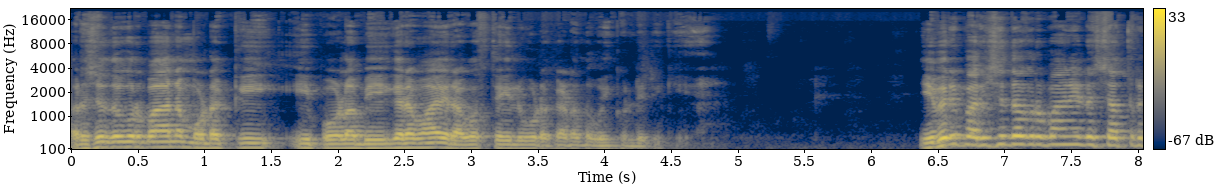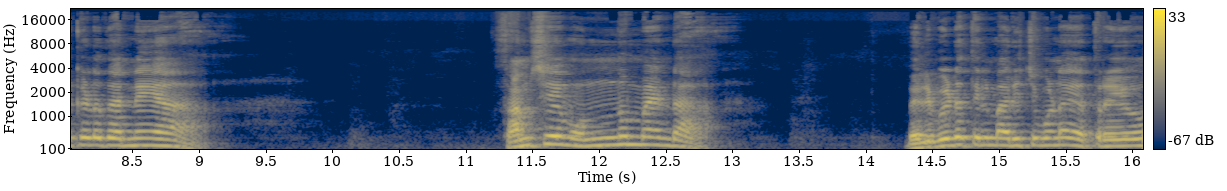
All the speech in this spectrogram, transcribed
പരിശുദ്ധ കുർബാന മുടക്കി ഇപ്പോൾ ഭീകരമായൊരവസ്ഥയിലൂടെ കടന്നുപോയിക്കൊണ്ടിരിക്കുക ഇവർ പരിശുദ്ധ കുർബാനയുടെ ശത്രുക്കൾ തന്നെയാ. സംശയം ഒന്നും വേണ്ട. ബലിപീഠത്തിൽ മരിച്ചു വീണ എത്രയോ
